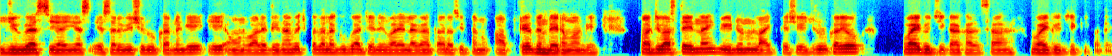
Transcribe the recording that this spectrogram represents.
ਯੂਐਸਸੀਆਈਐਸ ਇਹ ਸਰਵਿਸ ਸ਼ੁਰੂ ਕਰਨਗੇ, ਇਹ ਆਉਣ ਵਾਲੇ ਦਿਨਾਂ ਵਿੱਚ ਪਤਾ ਲੱਗੂਗਾ, ਜਿਹਦੇ ਬਾਰੇ ਲਗਾਤਾਰ ਅਸੀਂ ਤੁਹਾਨੂੰ ਅਪਡੇਟ ਦਿੰਦੇ ਰਵਾਂਗੇ। ਸੋ ਅੱਜ ਵਾਸਤੇ ਇੰਨਾ ਹੀ ਵੀਡੀਓ ਨੂੰ ਲਾਈਕ ਤੇ ਸ਼ੇਅਰ ਜ਼ਰੂਰ ਕਰਿਓ। ਵਾਹਿਗੁਰੂ ਜੀ ਕਾ ਖਾਲਸਾ, ਵਾਹਿਗੁਰੂ ਜੀ ਕੀ ਫਤਿਹ।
